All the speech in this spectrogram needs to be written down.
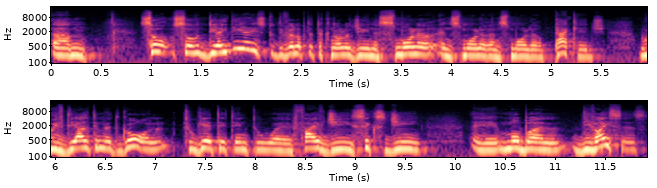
um, so, so the idea is to develop the technology in a smaller and smaller and smaller package with the ultimate goal to get it into 5G, 6G uh, mobile devices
